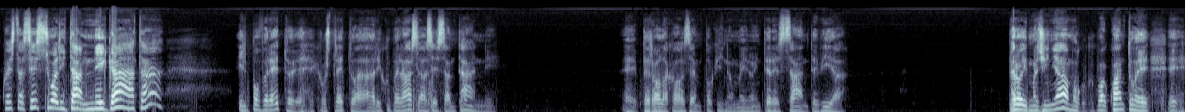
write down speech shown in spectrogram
questa sessualità negata, il poveretto è costretto a recuperarsi a 60 anni. Eh, però la cosa è un pochino meno interessante, via. Però immaginiamo quanto è, è,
